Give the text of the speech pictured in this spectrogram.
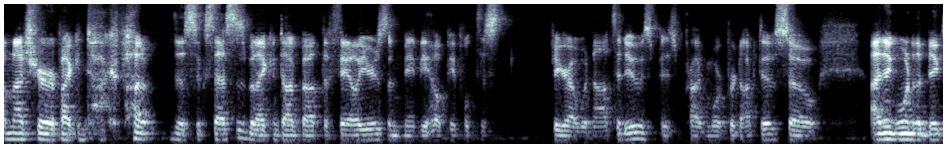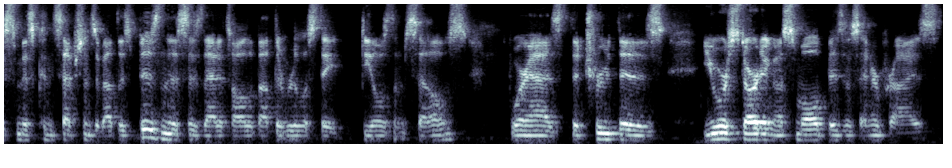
I'm not sure if I can talk about the successes, but I can talk about the failures and maybe help people just figure out what not to do is, is probably more productive. So I think one of the biggest misconceptions about this business is that it's all about the real estate deals themselves. Whereas the truth is, you are starting a small business enterprise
